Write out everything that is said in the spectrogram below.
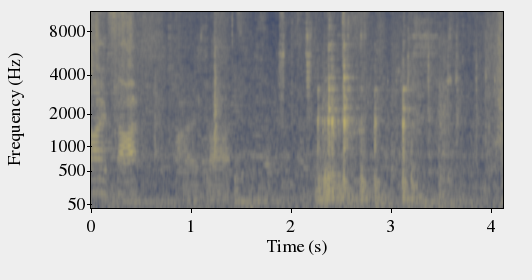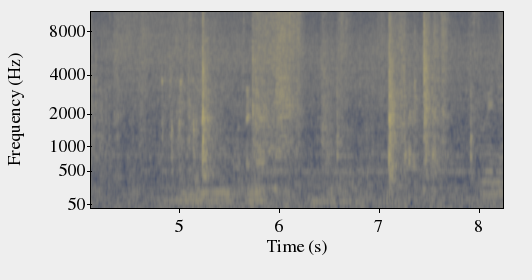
ซอยซอส ซอสอันเนี้ย เวนิ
